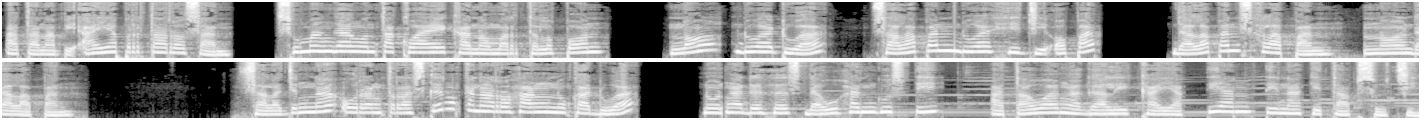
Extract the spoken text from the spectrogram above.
Atanapi ayah pertaran Sumangga untak wae ka nomor telepon 022 dua hiji opat 8808 salahjengna orang terasken kana rohang nuka 2 nu ngadehes dauhan Gusti atawa ngagali kayaktian tina kitab suci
